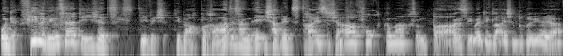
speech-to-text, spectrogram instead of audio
Und viele Winzer, die ich jetzt, die, die wir auch berate, sagen, ey, ich habe jetzt 30 Jahre Frucht gemacht und boah, das ist immer die gleiche Brühe, ja.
